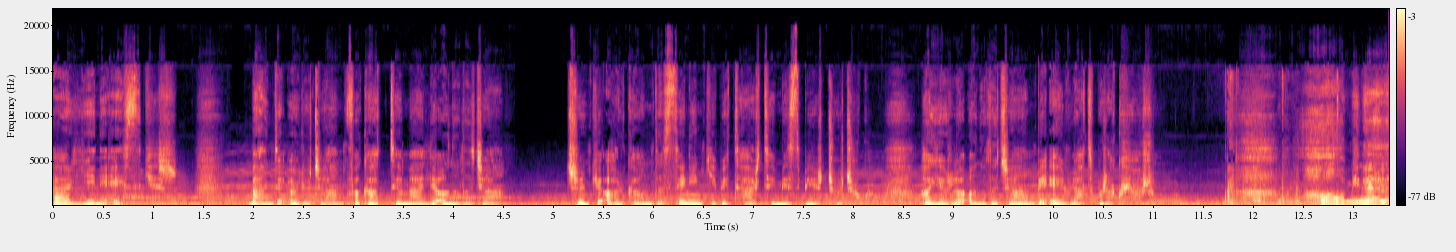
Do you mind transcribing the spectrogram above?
her yeni eskir. Ben de öleceğim fakat temelli anılacağım. Çünkü arkamda senin gibi tertemiz bir çocuk, hayırla anılacağım bir evlat bırakıyorum. Amine!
